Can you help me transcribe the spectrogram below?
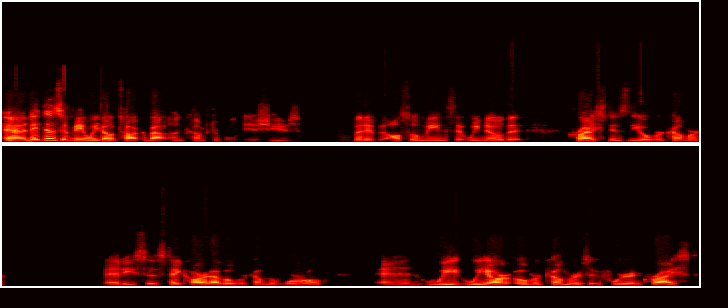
And it doesn't mean we don't talk about uncomfortable issues, but it also means that we know that Christ is the overcomer. And he says, Take heart, I've overcome the world. And we we are overcomers if we're in Christ.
